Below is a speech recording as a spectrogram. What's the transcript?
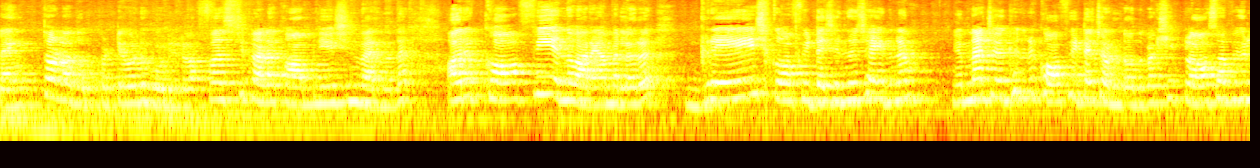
ലെങ്ത് ഉള്ള ദുപ്പട്ടയോട് കൂടിയിട്ടുള്ള ഫസ്റ്റ് കളർ കോമ്പിനേഷൻ വരുന്നത് ഒരു കോഫി എന്ന് പറയാൻ പറ്റില്ല ഒരു ഗ്രേഷ് കോഫി ടച്ച് എന്ന് വെച്ചാൽ ഇതിന് എന്നാ ചോദിക്കുന്നത്? കോഫി ടച്ച് ഉണ്ടോ എന്ന്. പക്ഷേ ക്ലോസ് അപ്പിൽ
